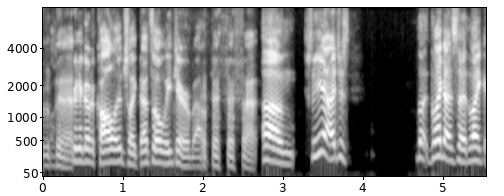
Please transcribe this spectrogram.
will be fine. We're gonna go to college. Like that's all we care about. um. So yeah, I just, like I said, like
